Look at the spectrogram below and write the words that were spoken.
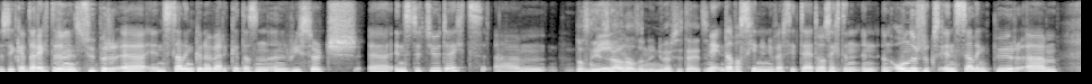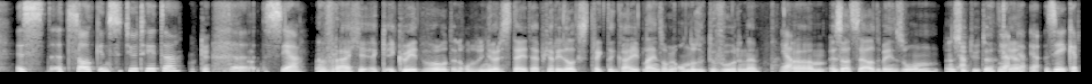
Dus ik heb daar echt in een super eh, instelling kunnen werken. Dat is een, een research eh, institute, echt. Ehm, Dat is niet hetzelfde als een universiteit. Nee, dat was geen universiteit. Dat was echt een, een, een onderzoeksinstelling puur. Ehm, is het Salk Instituut heet dat. Oké. Dus ja, Een vraagje. Ik, ik weet bijvoorbeeld, op de universiteit heb je redelijk strikte guidelines om je onderzoek te voeren. Hè? Ja. Ehm, is dat hetzelfde bij zo'n instituut? hè? Ja, ja? Ja, zeker.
